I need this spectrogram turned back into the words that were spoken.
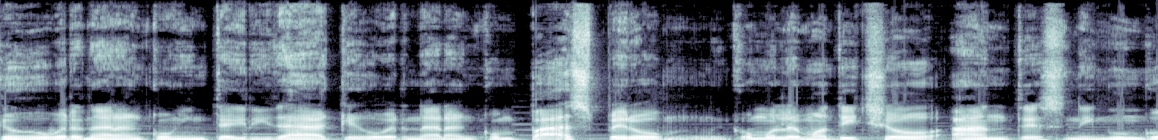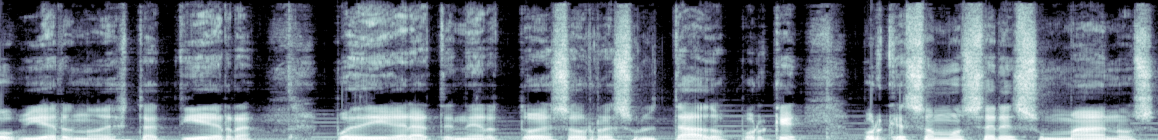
que gobernaran con integridad, que gobernaran con paz, pero como lo hemos dicho antes, ningún gobierno de esta tierra puede llegar a tener todos esos resultados. ¿Por qué? Porque somos seres humanos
